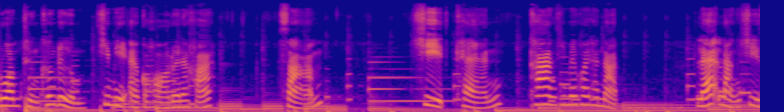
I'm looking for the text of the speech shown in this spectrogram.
รวมถึงเครื่องดื่มที่มีแอลกอฮอล์ด้วยนะคะ 3. ฉีดแขนข้างที่ไม่ค่อยถนัด และหลังฉีด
